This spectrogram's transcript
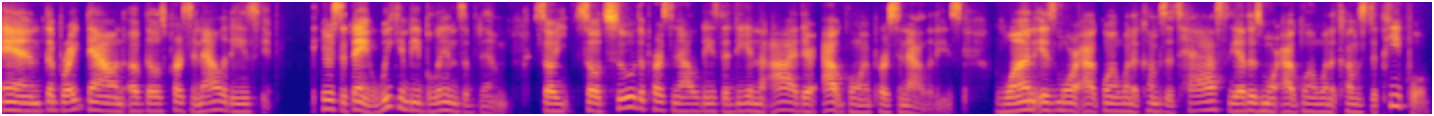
And the breakdown of those personalities, here's the thing, we can be blends of them. So, so two of the personalities, the D and the I, they're outgoing personalities. One is more outgoing when it comes to tasks, the other is more outgoing when it comes to people.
